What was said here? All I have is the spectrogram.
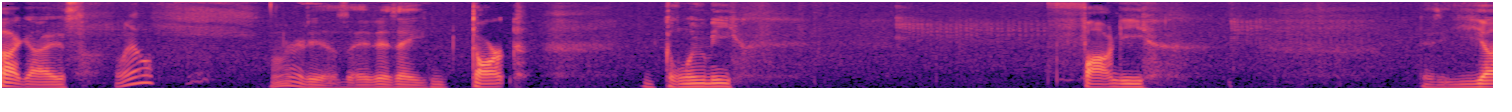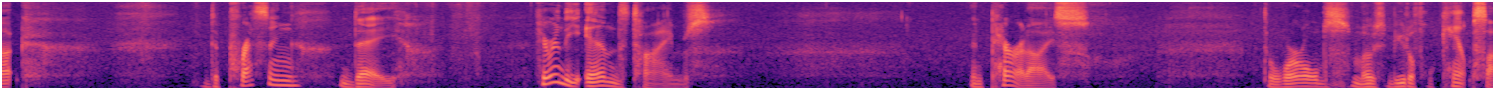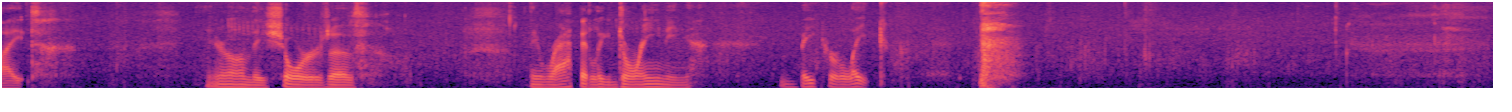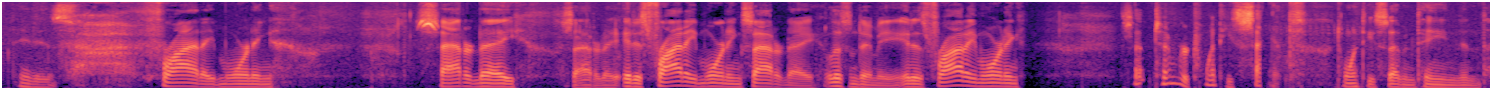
Hi guys. Well, there it is. It is a dark, gloomy, foggy, this yuck, depressing day. Here in the end times, in paradise the world's most beautiful campsite here on the shores of the rapidly draining Baker Lake. it is Friday morning, Saturday, Saturday. It is Friday morning, Saturday. Listen to me. It is Friday morning, September 22nd, 2017, in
